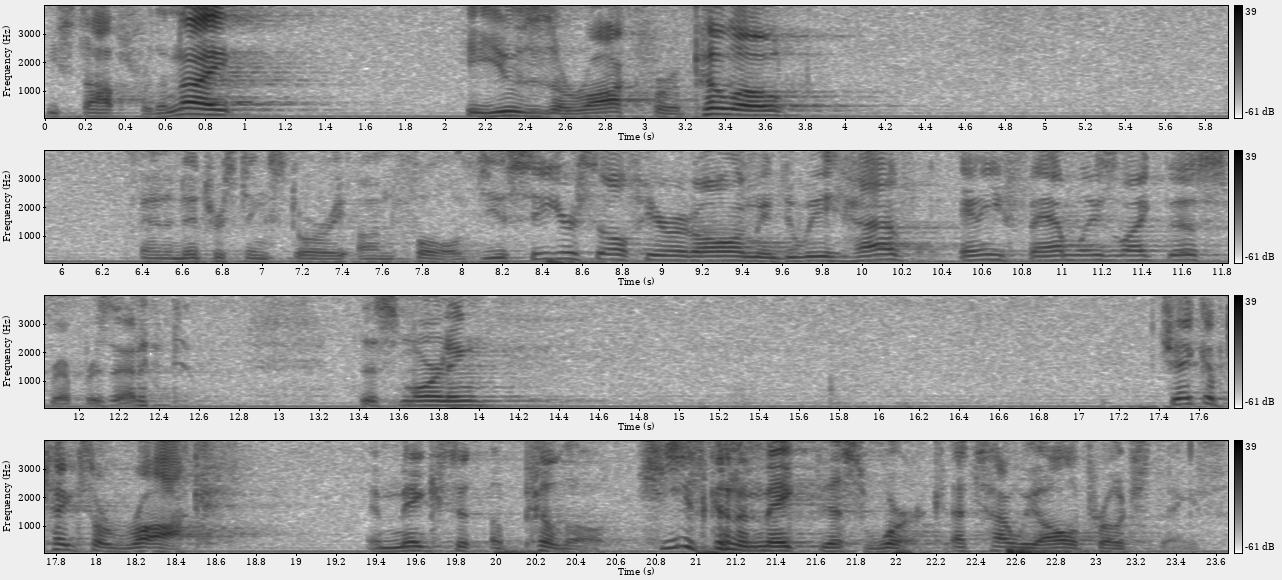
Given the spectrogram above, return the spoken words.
he stops for the night. He uses a rock for a pillow and an interesting story unfolds. Do you see yourself here at all? I mean, do we have any families like this represented this morning? Jacob takes a rock and makes it a pillow. He's going to make this work. That's how we all approach things.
